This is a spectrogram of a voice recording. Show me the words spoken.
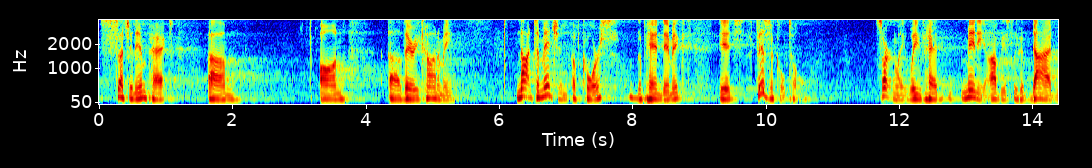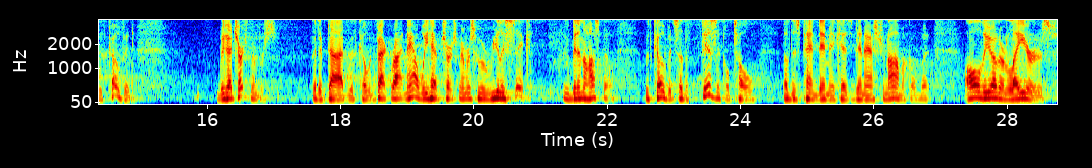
such an impact um, on uh, their economy. Not to mention, of course, the pandemic, its physical toll. Certainly, we've had many, obviously, who have died with COVID. We've had church members that have died with COVID. In fact, right now, we have church members who are really sick, who've been in the hospital with COVID. So the physical toll of this pandemic has been astronomical, but all the other layers,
